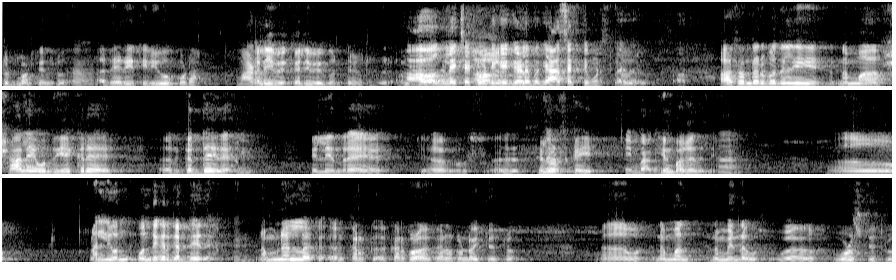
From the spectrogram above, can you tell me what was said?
ದುಡ್ಡು ಮಾಡ್ತಿದ್ರು. ಅದೇ ರೀತಿ ನೀವು ಕೂಡ ಕಲಿಬೇಕು ಕಲಿಬೇಕು ಅಂತ ಹೇಳ್ತಾ ಇದ್ರು. ಆವಾಗಲೇ ಚಟುವಟಿಕೆಗಳ ಬಗ್ಗೆ ಆಸಕ್ತಿ ಮೂಡಿಸ್ತಾ ಇದ್ರು ಆ ಸಂದರ್ಭದಲ್ಲಿ ನಮ್ಮ ಶಾಲೆಯ ಒಂದು ಎಕರೆ ಗದ್ದೆ ಇದೆ. ಎಲ್ಲಿ ಅಂದರೆ ಸಿಲ್ವರ್ ಸ್ಕೈ ಹಿಂಭಾಗ ಹಿಂಭಾಗದಲ್ಲಿ. ಅಲ್ಲಿ ಒಂದು ಒಂದು ಎಕರೆ ಗದ್ದೆ ಇದೆ. ನಮ್ಮನ್ನೆಲ್ಲ ಕರ್ಕ ಕರ್ಕೊ ಕರ್ಕೊಂಡು ಹೋಗ್ತಿದ್ರು. ನಮ್ಮ ನಮ್ಮಿಂದ ಉಳಿಸ್ತಿದ್ರು.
